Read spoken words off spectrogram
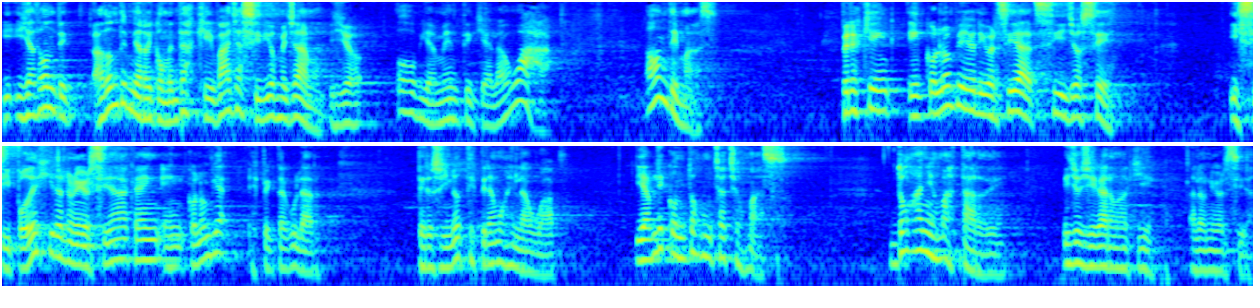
¿Y, y a, dónde, a dónde me recomendás que vaya si Dios me llama? Y yo, obviamente que a la UAP. ¿A dónde más? Pero es que en, en, Colombia hay universidad, sí, yo sé. Y si podés ir a la universidad acá en, en Colombia, espectacular. Pero si no, te esperamos en la UAP. Y hablé con dos muchachos más. Dos años más tarde, ellos llegaron aquí a la universidad.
